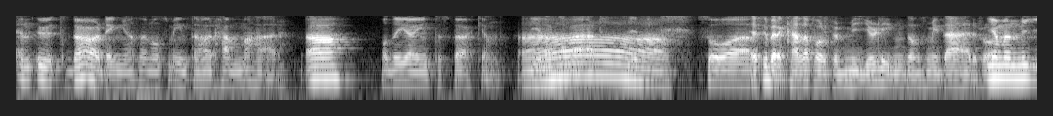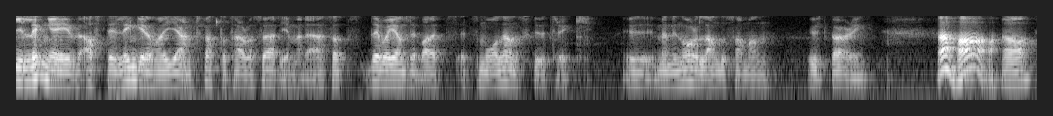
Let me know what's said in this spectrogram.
en utbörding, alltså någon som inte hör hemma här. Ja. Och det gör ju inte spöken i denna värld. Typ. Ah. Så... Jag skulle börja kalla folk för myrling, de som inte är härifrån. Ja men Myling är ju, Astrid Lindgren har ju hjärntvättat halva Sverige med det. Så att det var egentligen bara ett, ett småländskt uttryck. Eh, Men i Norrland då sa man utbörling. Jaha. Ja,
